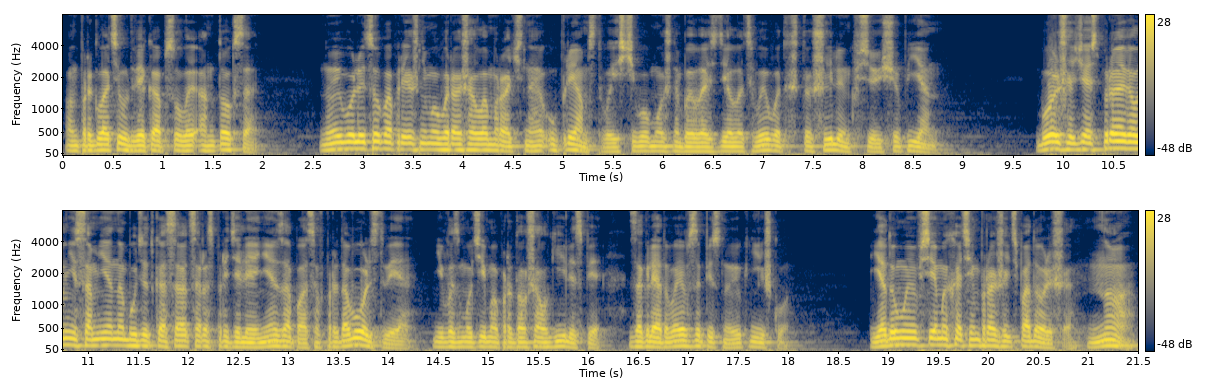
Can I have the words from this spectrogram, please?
Он проглотил две капсулы антокса, но его лицо по-прежнему выражало мрачное упрямство, из чего можно было сделать вывод, что Шиллинг все еще пьян. Большая часть правил, несомненно, будет касаться распределения запасов продовольствия», – невозмутимо продолжал Гиллеспи, заглядывая в записную книжку. «Я думаю, все мы хотим прожить подольше. Но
